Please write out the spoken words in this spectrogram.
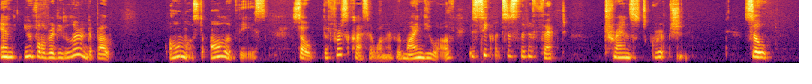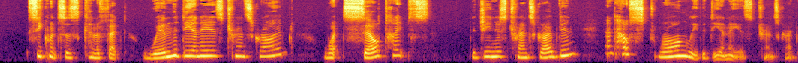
And you've already learned about almost all of these. So the first class I want to remind you of is sequences that affect transcription. So sequences can affect when the DNA is transcribed, what cell types the gene is transcribed in, and how strongly the DNA is transcribed.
